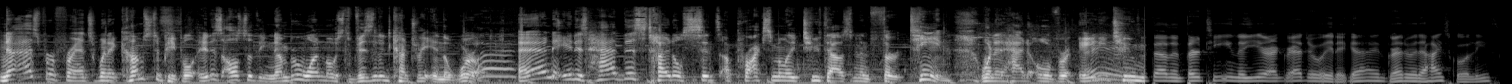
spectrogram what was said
Now, as for France, when it comes to people, it is also the number one most visited country in the world. What? And it has had this title since approximately 2013, when it had over Hey, 82 2013, the year I graduated, guys. Graduated high school at least.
